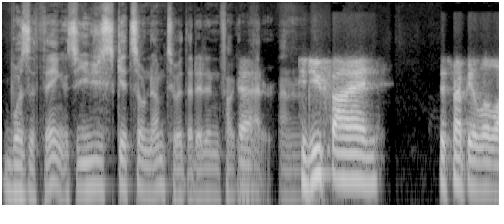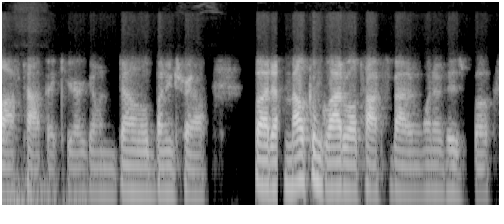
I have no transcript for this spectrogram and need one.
was a thing. So you just get so numb to it that it didn't fucking yeah. matter. Did you find this might be a little off topic here, going down a little bunny trail? But uh, Malcolm Gladwell talks about in one of his books.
